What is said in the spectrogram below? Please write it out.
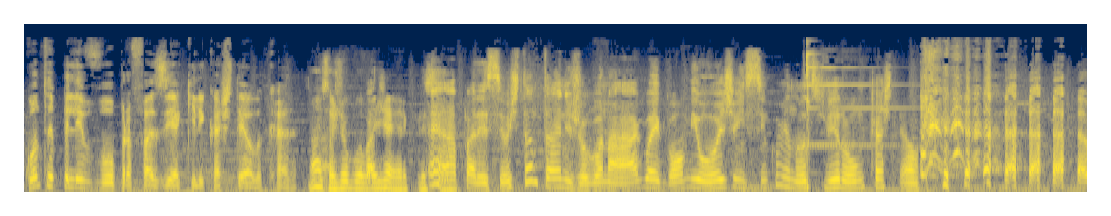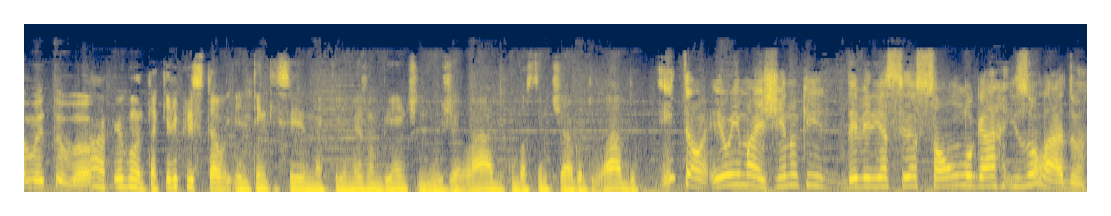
Quanto tempo ele levou pra fazer aquele castelo, cara? Não, só jogou lá e já era. Cresceu. É, apareceu instantâneo, jogou na água igual miojo, em cinco minutos virou um castelo. Muito bom. Ah, uma pergunta, aquele cristal, ele tem que ser naquele mesmo ambiente, no gelado, com bastante água do lado? Então, eu imagino que deveria ser só um lugar isolado.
